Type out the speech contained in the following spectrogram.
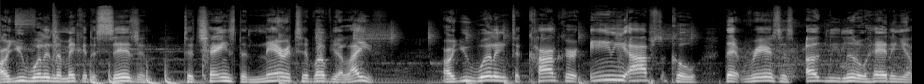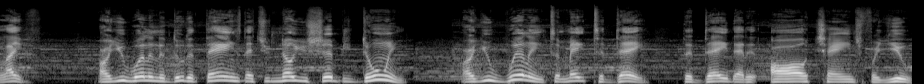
Are you willing to make a decision to change the narrative of your life? Are you willing to conquer any obstacle that rears its ugly little head in your life? Are you willing to do the things that you know you should be doing? Are you willing to make today the day that it all changed for you?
